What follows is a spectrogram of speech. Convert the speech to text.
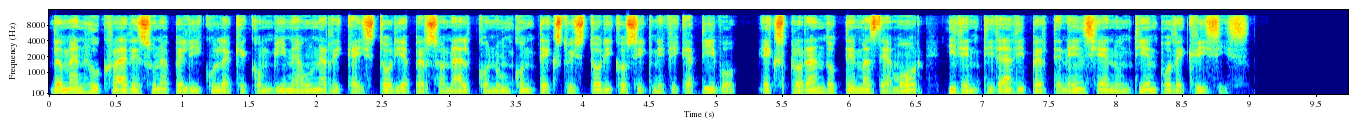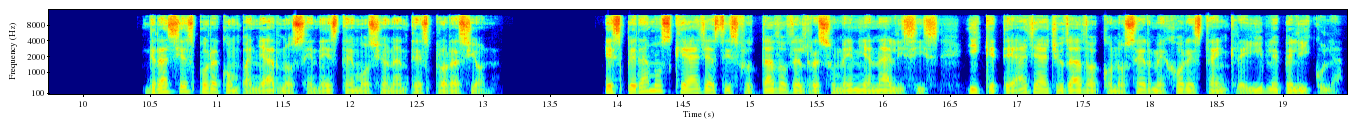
The Man Who Cried es una película que combina una rica historia personal con un contexto histórico significativo, explorando temas de amor, identidad y pertenencia en un tiempo de crisis. Gracias por acompañarnos en esta emocionante exploración. Esperamos que hayas disfrutado del resumen y análisis y que te haya ayudado a conocer mejor esta increíble película.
